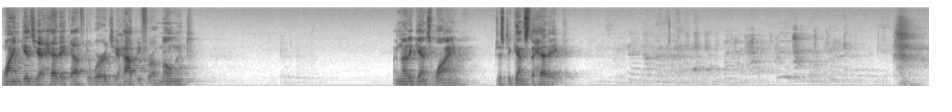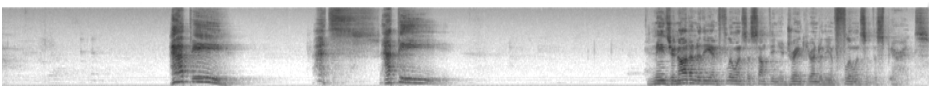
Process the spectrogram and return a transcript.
Wine gives you a headache afterwards. You're happy for a moment. I'm not against wine, just against the headache. happy. That's happy. It means you're not under the influence of something you drink, you're under the influence of the Spirit.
